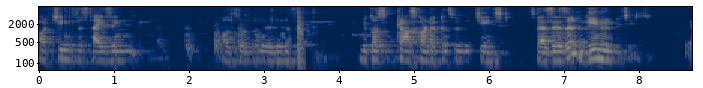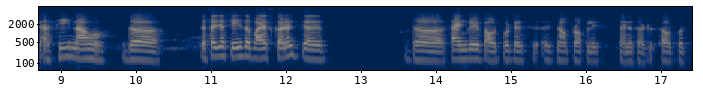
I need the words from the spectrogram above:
Or change the sizing also will do the same thing because transconductance will be changed. So as a result, gain will be changed. Yeah, see now the just I just changed the bias current. The, the sine wave output is is now properly sinusoidal output.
